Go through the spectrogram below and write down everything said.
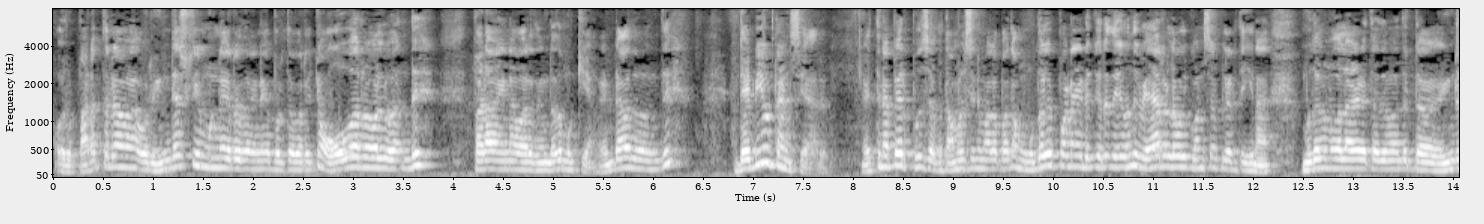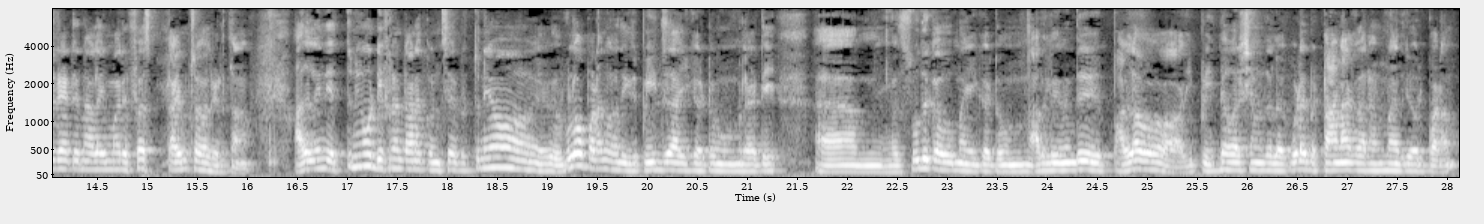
ஒரு படத்தில் ஒரு இண்டஸ்ட்ரி முன்னேறதை பொறுத்த வரைக்கும் ஓவரால் வந்து படம் என்ன வருதுன்றது முக்கியம். ரெண்டாவது வந்து டெபியூட்டன்ஸ் யார்? எத்தனை பேர் புதுசு இப்போ தமிழ் சினிமாவில் பார்த்தா முதல் படம் எடுக்கிறதே வந்து வேற லெவல் கான்செப்டில் எடுத்திங்கன்னா முதல் முதலாக எடுத்தது வந்து இன்டர்நெட்டுனால மாதிரி ஃபர்ஸ்ட் டைம் ட்ராவல் எடுத்தாங்க அதுலேருந்து எத்தனையோ டிஃப்ரெண்ட்டான கான்செப்ட் எத்தனையோ எவ்வளோ படங்கள் வந்து பீட்சா ஆகிக்கட்டும் இல்லாட்டி சூதுகவும் ஆகிக்கட்டும் அதுலேருந்து பல இப்போ இந்த வருஷம் இதில் கூட இப்போ டானாகாரன் மாதிரி ஒரு படம்.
